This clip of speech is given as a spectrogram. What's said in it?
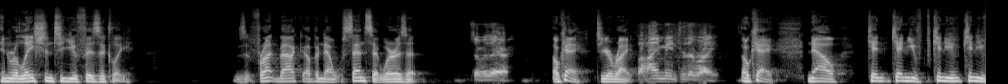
in relation to you physically? Is it front, back, up, and down? Sense it. Where is it? It's over there, Okay, to your right. behind me and to the right. Okay. Now, can can you can you can you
